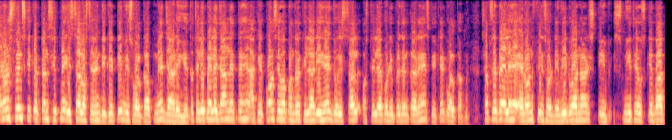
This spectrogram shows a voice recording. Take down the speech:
एरन स्पिन्स की कैप्टनशिप में इस साल ऑस्ट्रेलियन क्रिकेट टीम इस वर्ल्ड कप में जा रही है। तो चलिए, पहले जान लेते हैं आखिर कौन से वो पंद्रह खिलाड़ी है जो इस साल ऑस्ट्रेलिया को रिप्रेजेंट कर रहे हैं इस क्रिकेट वर्ल्ड कप में। सबसे पहले है एरन फिंस और डेविड वार्नर स्टीव स्मिथ है उसके बाद।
